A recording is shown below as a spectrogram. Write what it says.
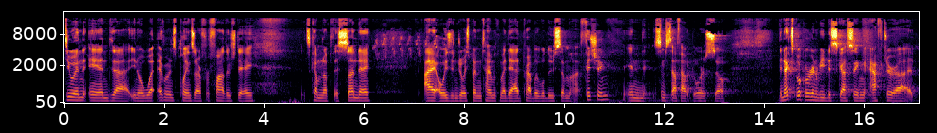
doing and uh, you know what everyone's plans are for Father's Day. It's coming up this Sunday. I always enjoy spending time with my dad. Probably will do some uh, fishing and some stuff outdoors. So, the next book we're going to be discussing after uh,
